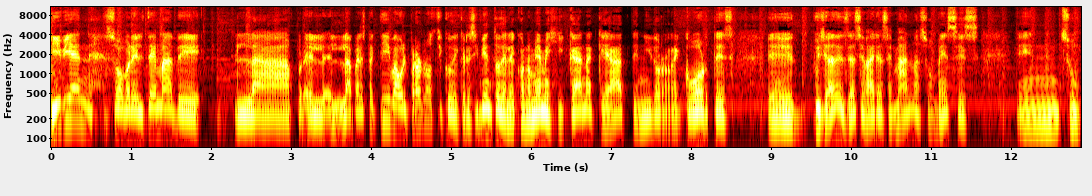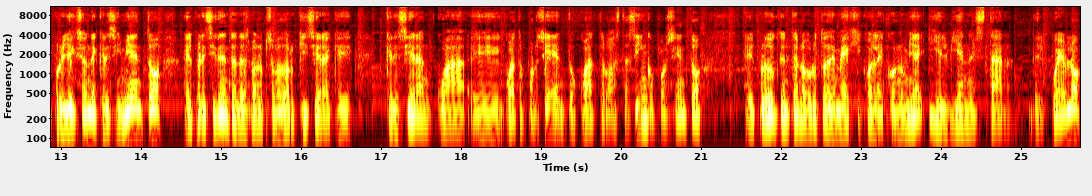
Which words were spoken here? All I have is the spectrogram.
Y bien, sobre el tema de la, la, perspectiva o el pronóstico de crecimiento de la economía mexicana que ha tenido recortes eh, pues ya desde hace varias semanas o meses en su proyección de crecimiento. El presidente Andrés Manuel Observador quisiera que crecieran 4%, eh, 4 hasta 5% el Producto Interno Bruto de México, la economía y el bienestar del pueblo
